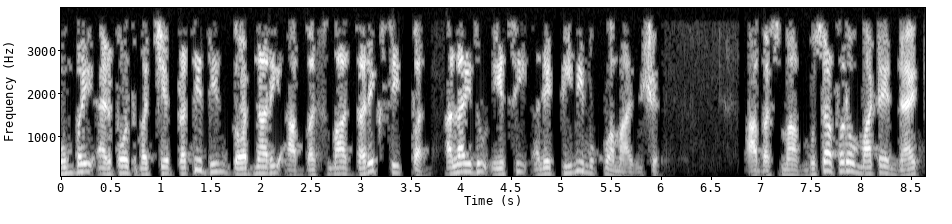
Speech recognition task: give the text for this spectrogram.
મુંબઈ એરપોર્ટ વચ્ચે પ્રતિદિન દોડનારી આ બસમાં દરેક સીટ પર અલાયદું એસી અને ટીવી મૂકવામાં આવ્યું છે. આ બસમાં મુસાફરો માટે નેટ,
